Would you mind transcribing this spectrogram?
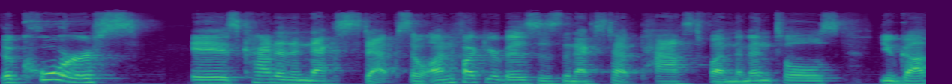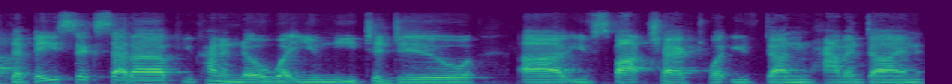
The course is kind of the next step. So unfuck your biz is the next step past fundamentals. You got the basics set up, you kind of know what you need to do. Uh, you've spot checked what you've done, haven't done,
